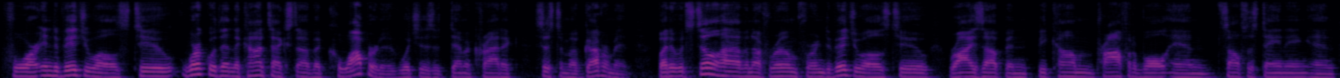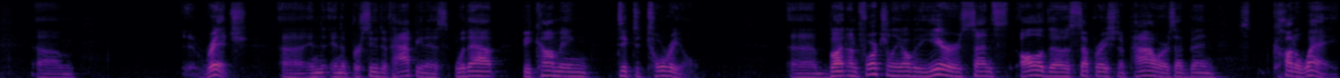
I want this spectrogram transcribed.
for individuals to work within the context of a cooperative, which is a democratic system of government, but it would still have enough room for individuals to rise up and become profitable and self sustaining and um, rich uh, in, in the pursuit of happiness without becoming dictatorial. Uh, but unfortunately, over the years, since all of those separation of powers have been cut away,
